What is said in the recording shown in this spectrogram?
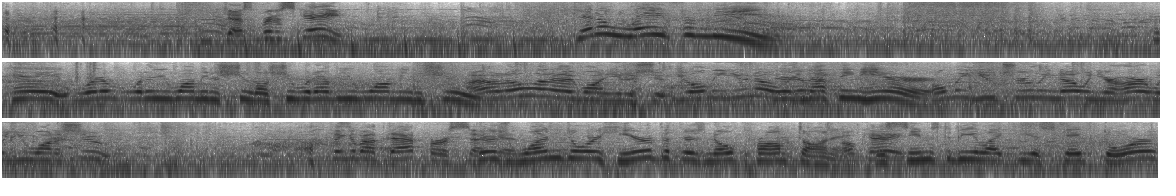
Desperate escape. Get away from me! Okay, what do, what do you want me to shoot? I'll shoot whatever you want me to shoot. I don't know what I want you to shoot. You only you know There's really. nothing here. Only you truly know in your heart what you want to shoot. Think about that for a second. There's one door here, but there's no prompt on it. Okay. This seems to be like the escape door,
